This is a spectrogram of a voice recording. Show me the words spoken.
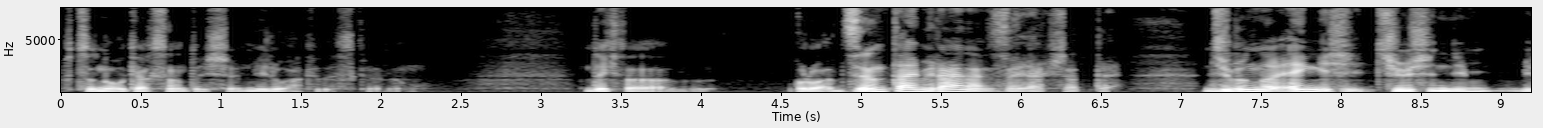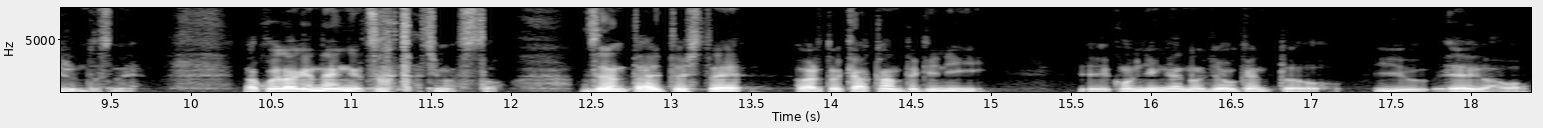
普通のお客さんと一緒に見るわけですけれども。できた頃は全体見られないんですね役者って。自分の演技し中心に見るんですね。これだけ年月が経ちますと全体として割と客観的にこの人間の条件という映画を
